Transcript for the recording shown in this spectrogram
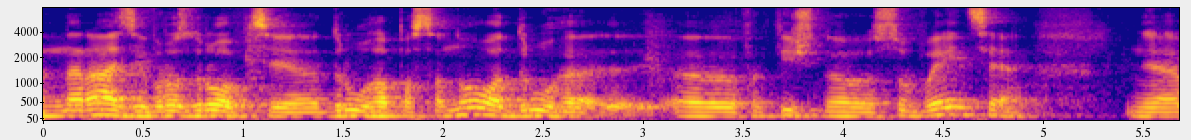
наразі в розробці друга постанова, друга е, е, фактично субвенція. Е,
